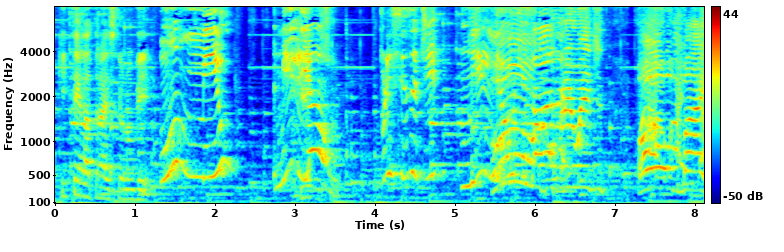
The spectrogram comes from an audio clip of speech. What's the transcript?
O que, que tem lá atrás que eu não vi? Um mil milhão. Precisa de milhão Oh, de eu dólares. comprei um editor. Oh, my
